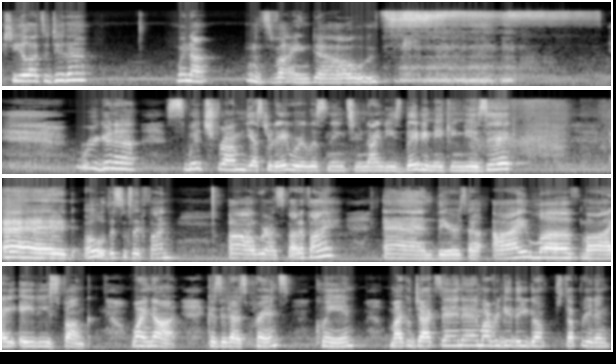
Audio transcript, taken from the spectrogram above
Is she allowed to do that? Why not? Let's find out. We're gonna switch from yesterday. We are listening to 90s baby making music. And oh, this looks like fun. Uh, we're on Spotify and there's a I love my 80s funk. Why not? Because it has Prince, Queen, Michael Jackson, and Marvin Gaye. There you go. Stop reading.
